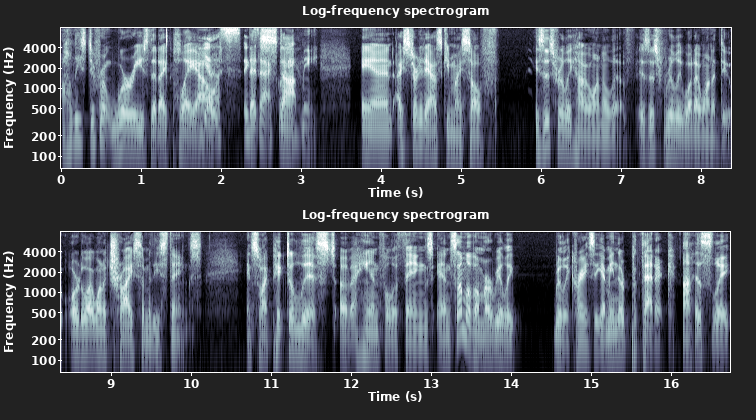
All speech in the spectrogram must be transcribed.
all these different worries that I play out Yes, that stop me. And I started asking myself, is this really how I want to live? Is this really what I want to do? Or do I want to try some of these things? And so I picked a list of a handful of things, and some of them are really, really crazy. I mean, they're pathetic, honestly,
